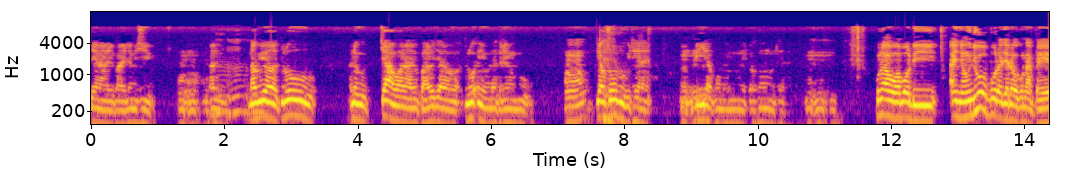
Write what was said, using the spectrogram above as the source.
ပြန်လာတယ်ဘာလည်းမရှိဘူးအင်းအင်းနောက်ပြီးတော့သူတို့အဲ့လိုကြာသွားတာတို့ဘာလို့ကြာတော့သူတို့အိမ်ကလည်းတရင်မဟုတ်ဘူးဟမ်ပျောက်ဆုံးလူကြီးထဲလိုက်ပြီးရပုံစံမျိုးနဲ့ပျောက်ဆုံးလူထဲလိုက်အင်းအင်းခုနကဟောပေါ့ဒီအဲညောင်ကျိုးပို့တာကြတော့ခုနဘယ်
